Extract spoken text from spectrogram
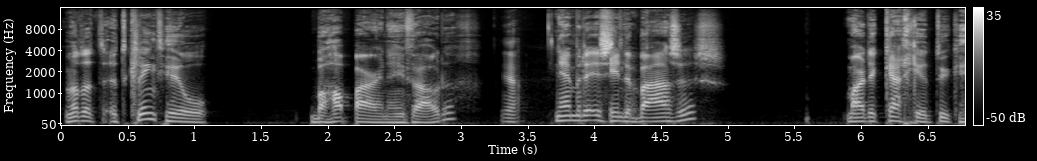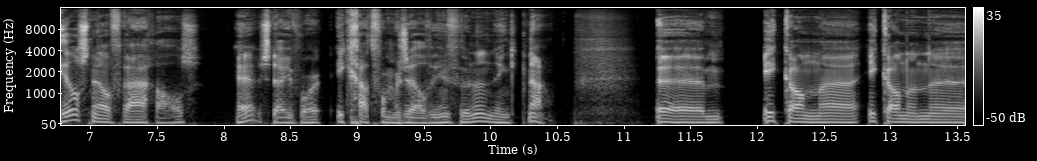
want het, het klinkt heel behapbaar en eenvoudig nee, maar er is in de basis. Maar dan krijg je natuurlijk heel snel vragen als, hè, stel je voor, ik ga het voor mezelf invullen. Dan denk ik, nou, ehm, ik kan, eh, ik kan een, eh,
